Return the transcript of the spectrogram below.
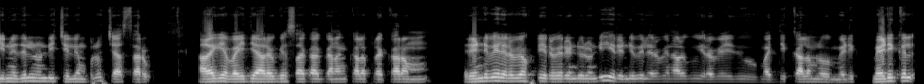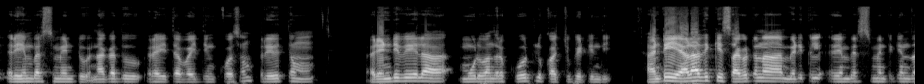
ఈ నిధుల నుండి చెల్లింపులు చేస్తారు. అలాగే వైద్య ఆరోగ్య శాఖ గణాంకాల ప్రకారం రెండు వేల ఇరవై ఒకటి ఇరవై రెండు నుండి రెండు వేల ఇరవై నాలుగు ఇరవై ఐదు మధ్య కాలంలో మెడి మెడికల్ రియంబర్స్మెంట్ నగదు రహిత వైద్యం కోసం ప్రభుత్వం రెండు వేల మూడు వందల కోట్లు ఖర్చు పెట్టింది. అంటే ఏడాదికి సగటున మెడికల్ రియంబర్స్మెంట్ కింద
